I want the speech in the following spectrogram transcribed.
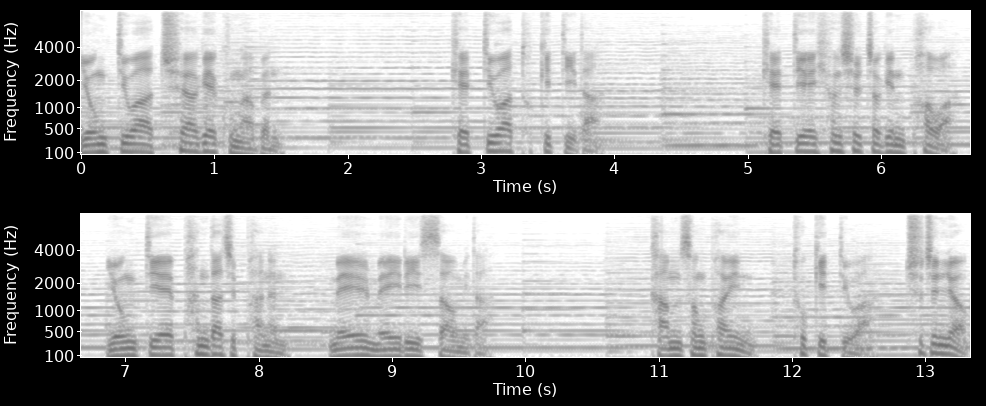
용띠와 최악의 궁합은 개띠와 토끼띠이다. 개띠의 현실적인 파와 용띠의 판다지파는 매일매일이 싸움이다. 감성파인 토끼띠와 추진력,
